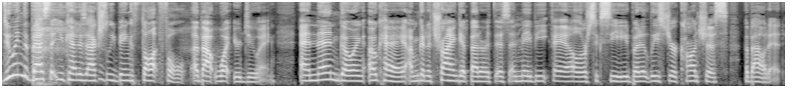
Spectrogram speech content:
Doing the best that you can is actually being thoughtful about what you're doing. And then going, okay, I'm going to try and get better at this and maybe fail or succeed, but at least you're conscious about it.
